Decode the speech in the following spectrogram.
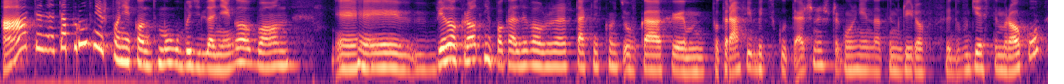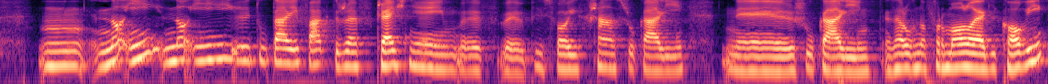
A ten etap również poniekąd mógł być dla niego, bo on Wielokrotnie pokazywał, że w takich końcówkach potrafi być skuteczny, szczególnie na tym Giro w 2020 roku. Mm, no i, no i tutaj fakt, że wcześniej swoich szans szukali, szukali zarówno Formolo, jak i Kowi,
